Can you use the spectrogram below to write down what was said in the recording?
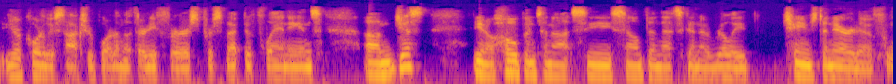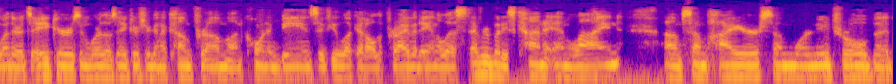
your quarterly stocks report on the 31st, prospective plantings. Um, just, you know, hoping to not see something that's going to really change the narrative, whether it's acres and where those acres are going to come from on corn and beans. If you look at all the private analysts, everybody's kind of in line, um, some higher, some more neutral, but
